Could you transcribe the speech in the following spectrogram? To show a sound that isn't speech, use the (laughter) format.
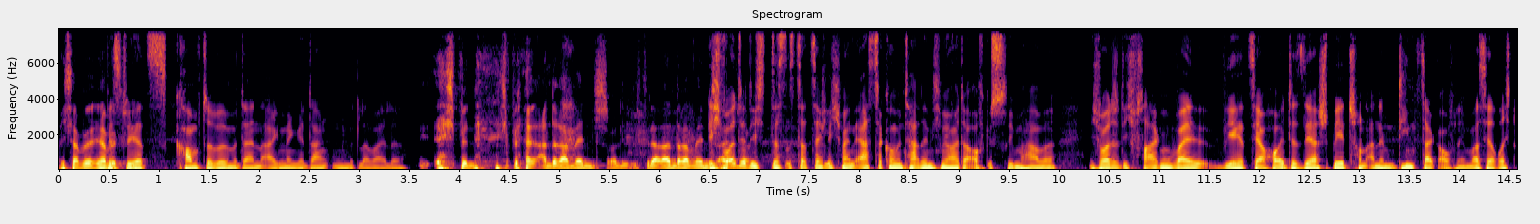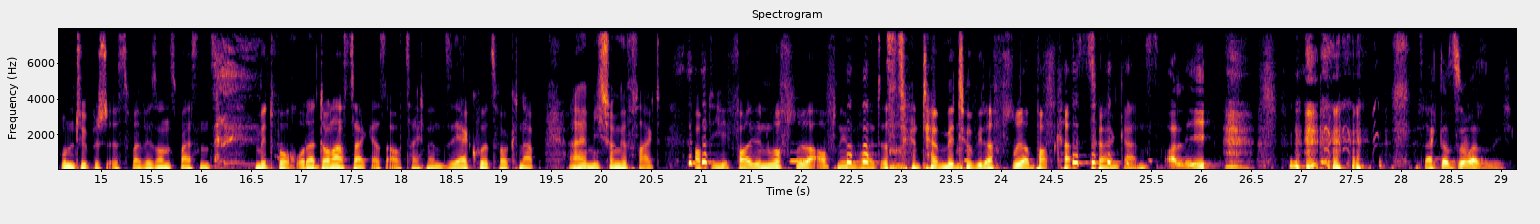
ich habe, ich, habe, Bist du jetzt comfortable mit deinen eigenen Gedanken mittlerweile? ich, bin, (laughs) ich bin ein anderer Mensch, Olli. Ich bin ein anderer Mensch. Ich wollte einfach. dich, das ist tatsächlich mein erster Kommentar, den ich mir heute aufgeschrieben habe. Ich wollte dich fragen, weil wir jetzt ja heute sehr spät schon an einem Dienstag aufnehmen, was ja recht untypisch ist, weil wir sonst meistens (laughs) Mittwoch oder Donnerstag erst aufzeichnen, sehr kurz vor knapp. Da habe ich mich schon gefragt, ob die Folge nur früher aufnehmen wolltest, (laughs) damit du wieder früher Podcasts hören kannst. Olli. Sag doch sowas nicht.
